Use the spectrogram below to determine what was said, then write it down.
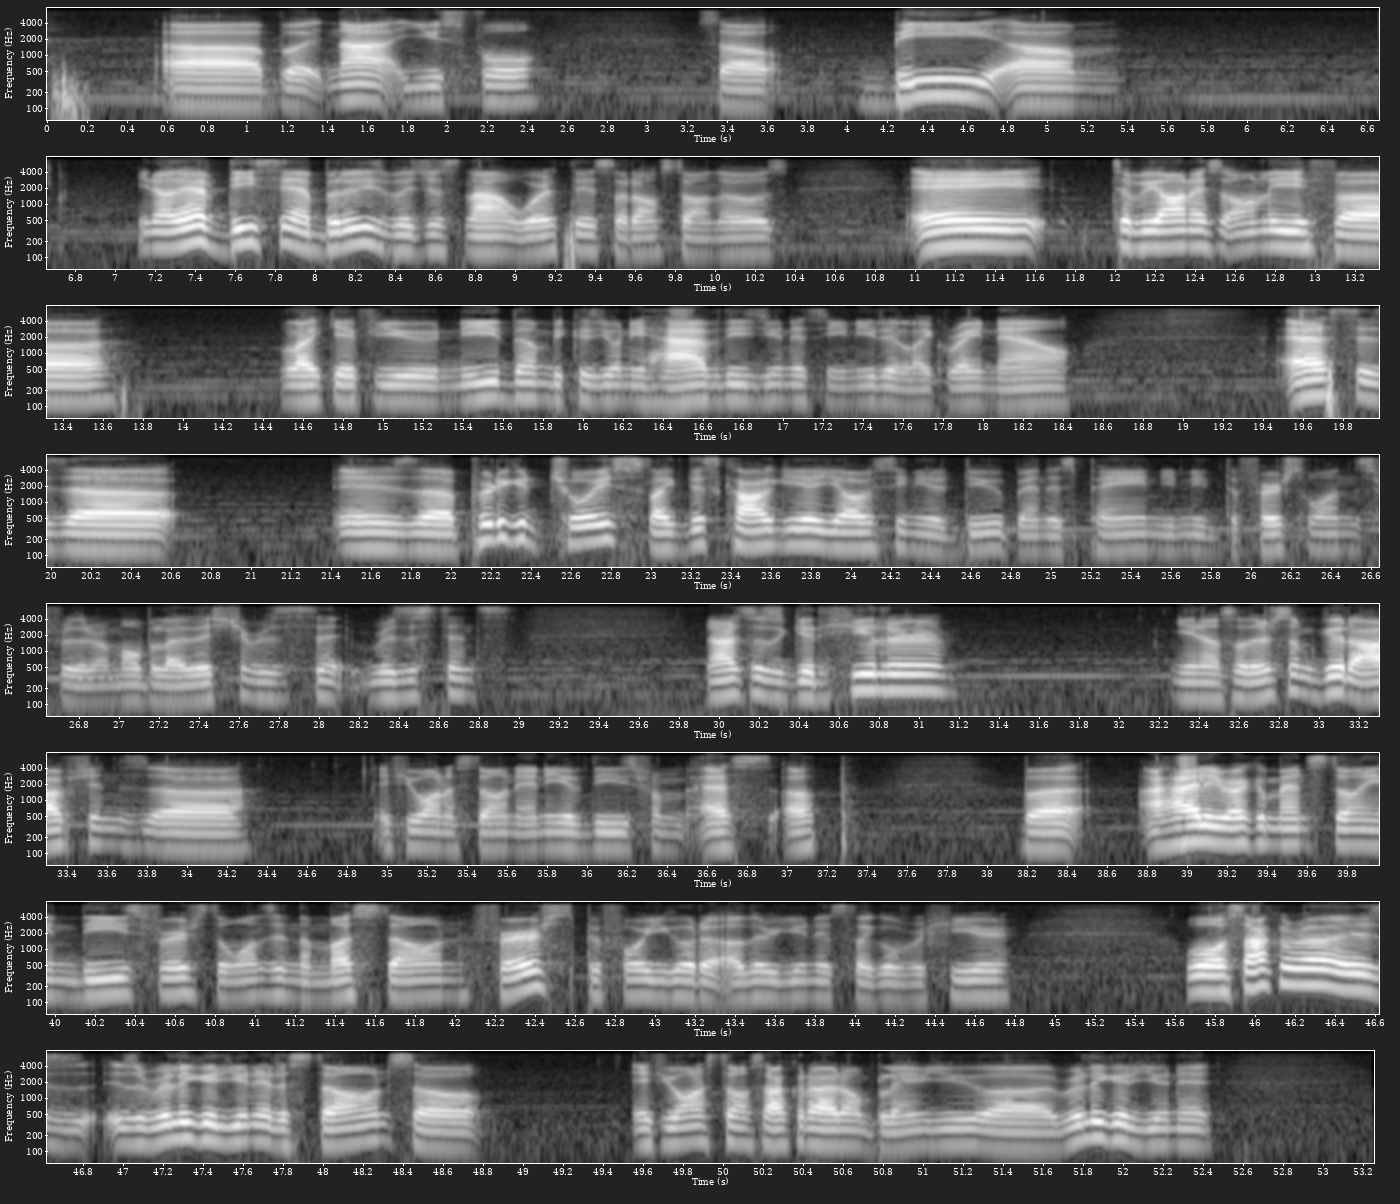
uh, but not useful. So, B, um, you know, they have decent abilities, but just not worth it. So don't stone those. A, to be honest, only if uh, like if you need them because you only have these units and you need it like right now. S is a is a pretty good choice. Like this Kaguya, you obviously need a dupe, and this Pain, you need the first ones for their immobilization resi resistance. Naruto's a good healer. You know, so there's some good options uh, if you want to stone any of these from S up. But I highly recommend stoning these first, the ones in the must stone first before you go to other units like over here. Well, Sakura is is a really good unit to stone, so if you want to stone Sakura, I don't blame you. Uh, really good unit,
